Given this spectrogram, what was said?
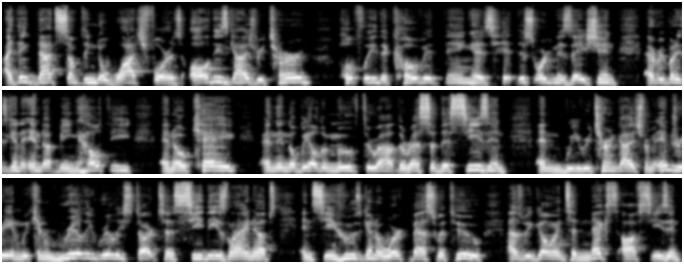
I think that's something to watch for as all these guys return Hopefully, the COVID thing has hit this organization. Everybody's going to end up being healthy and okay. And then they'll be able to move throughout the rest of this season. And we return guys from injury, and we can really, really start to see these lineups and see who's going to work best with who as we go into next offseason,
